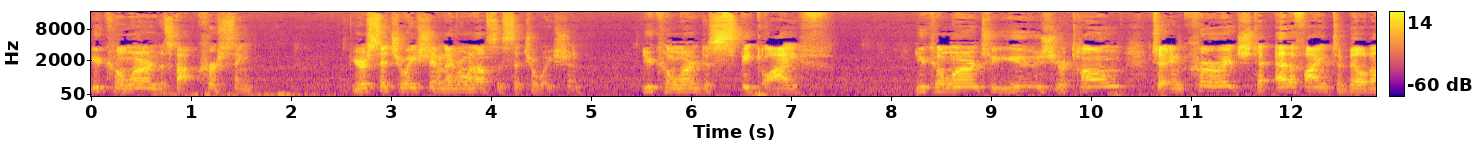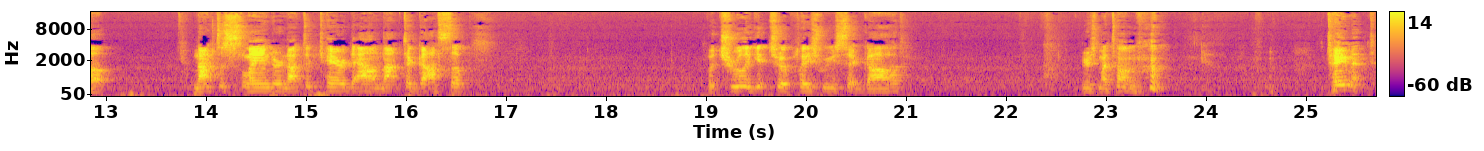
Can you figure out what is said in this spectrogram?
You can learn to stop cursing your situation and everyone else's situation. You can learn to speak life. You can learn to use your tongue to encourage, to edify, and to build up. Not to slander, not to tear down, not to gossip. But truly get to a place where you say, God, here's my tongue. Tame it.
